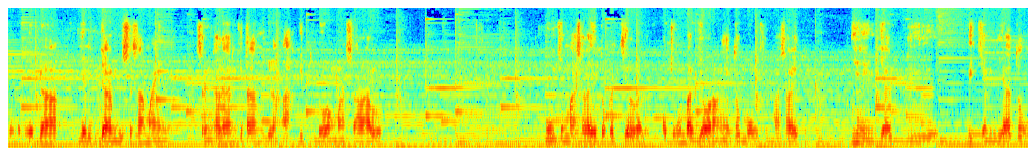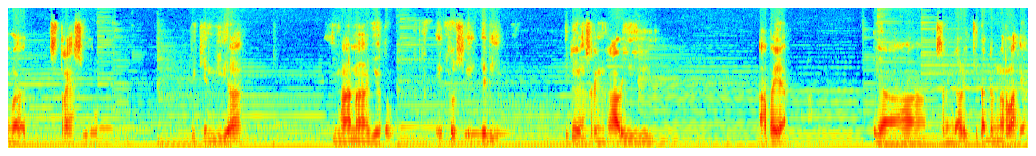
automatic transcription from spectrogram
beda jadi jangan bisa samain. Sering kali kan kita kan bilang ah gitu doang masa lalu mungkin masalah itu kecil kan cuma bagi orang itu mungkin masalah itu jadi bikin dia tuh nggak stres gitu. Bikin dia gimana gitu. Itu sih. Jadi itu yang sering kali apa ya ya sering kali kita denger lah ya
